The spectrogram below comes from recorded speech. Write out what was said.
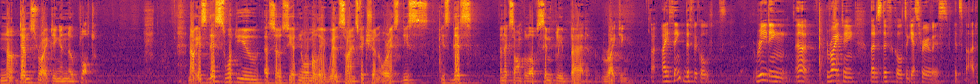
no dense writing, and no plot. Now, is this what you associate normally with science fiction, or is this is this an example of simply bad writing? I- think difficult reading, uh, writing that is difficult to get through is it's bad.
